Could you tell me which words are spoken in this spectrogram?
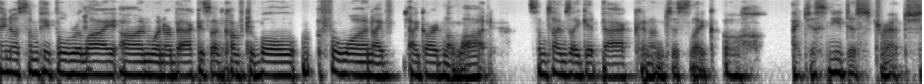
I know some people rely on when our back is uncomfortable. For one, I've I garden a lot. Sometimes I get back and I'm just like, oh, I just need to stretch.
